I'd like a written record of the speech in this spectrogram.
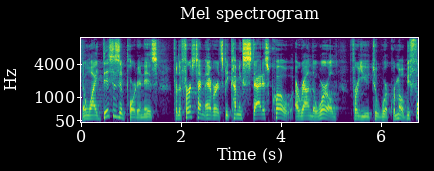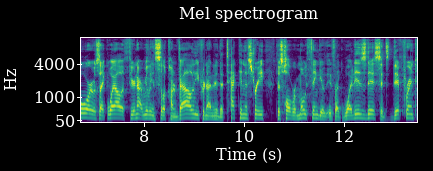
And why this is important is for the first time ever, it's becoming status quo around the world for you to work remote. Before it was like, well, if you're not really in Silicon Valley, if you're not in the tech industry, this whole remote thing, it's like, what is this? It's different.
